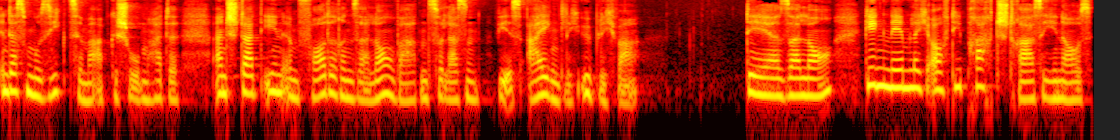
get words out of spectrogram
in das Musikzimmer abgeschoben hatte, anstatt ihn im vorderen Salon warten zu lassen, wie es eigentlich üblich war. Der Salon ging nämlich auf die Prachtstraße hinaus,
